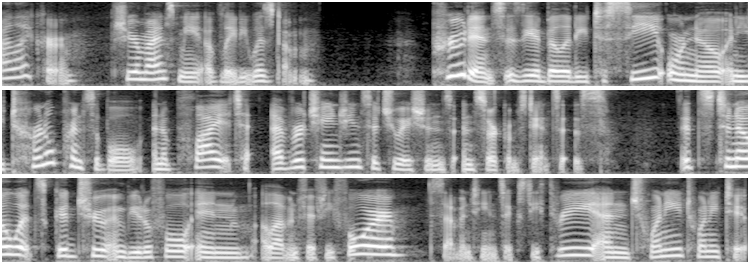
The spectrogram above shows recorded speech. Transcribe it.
I like her. She reminds me of Lady Wisdom. Prudence is the ability to see or know an eternal principle and apply it to ever changing situations and circumstances. It's to know what's good, true, and beautiful in 1154, 1763, and 2022.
